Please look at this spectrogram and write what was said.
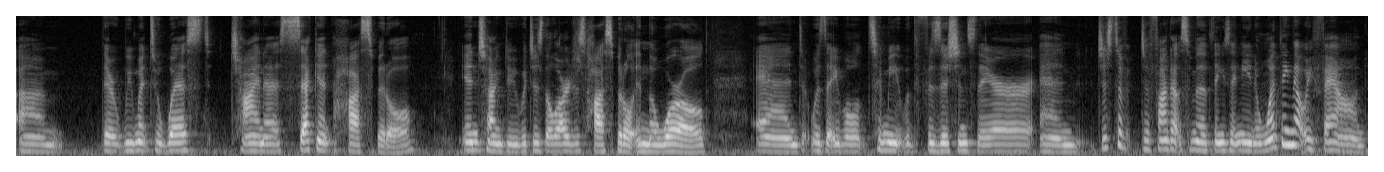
Um, there, we went to West China's second hospital in Chengdu, which is the largest hospital in the world, and was able to meet with physicians there and just to, to find out some of the things they need. And one thing that we found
